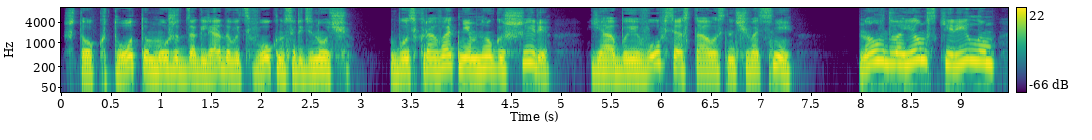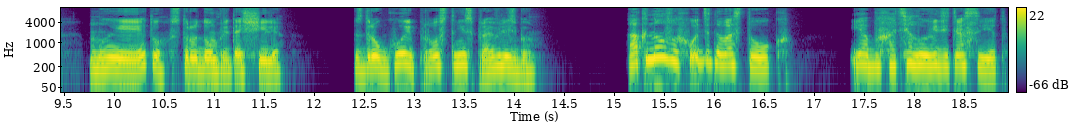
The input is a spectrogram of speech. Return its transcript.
что кто-то может заглядывать в окна среди ночи. Будь кровать немного шире, я бы и вовсе осталась ночевать с ней. Но вдвоем с Кириллом мы эту с трудом притащили. С другой просто не справились бы. Окно выходит на восток, «Я бы хотела увидеть рассвет»,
